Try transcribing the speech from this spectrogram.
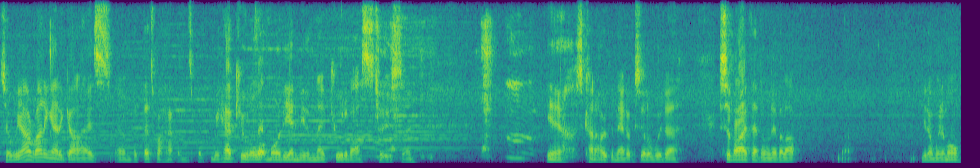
So we are running out of guys, um, but that's what happens. But we have killed a lot more of the enemy than they've killed of us too, so... Yeah, I was kind of hoping that Auxilia would uh, survive that and level up. But you don't win them all.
